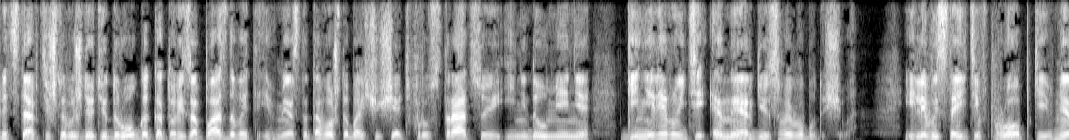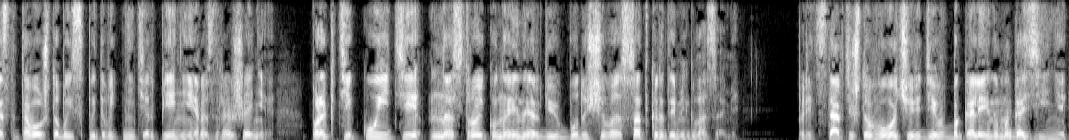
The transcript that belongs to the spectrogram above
Представьте, что вы ждете друга, который запаздывает, и вместо того, чтобы ощущать фрустрацию и недоумение, генерируете энергию своего будущего. Или вы стоите в пробке и вместо того, чтобы испытывать нетерпение и раздражение, практикуете настройку на энергию будущего с открытыми глазами. Представьте, что в очереди в бакалейном магазине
